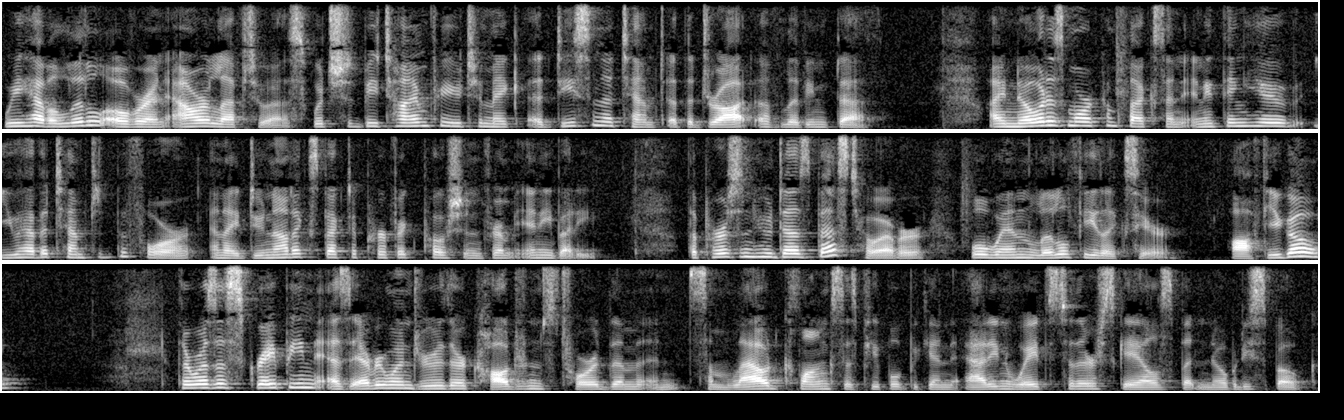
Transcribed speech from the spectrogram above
we have a little over an hour left to us, which should be time for you to make a decent attempt at the draught of living death. I know it is more complex than anything you have attempted before, and I do not expect a perfect potion from anybody. The person who does best, however, will win little Felix here. Off you go. There was a scraping as everyone drew their cauldrons toward them, and some loud clunks as people began adding weights to their scales, but nobody spoke.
